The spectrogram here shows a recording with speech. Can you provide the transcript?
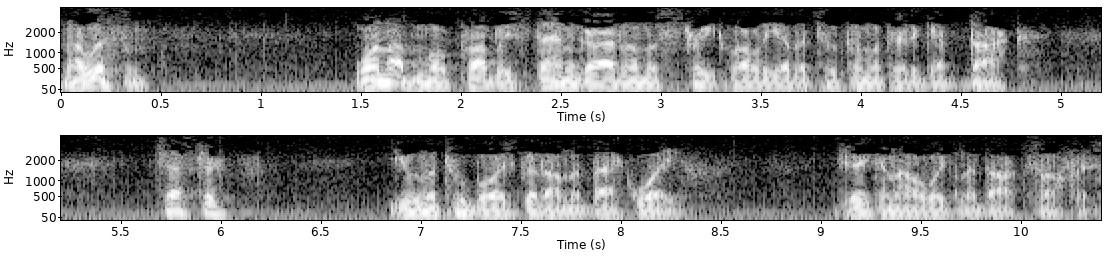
Now listen. One of them will probably stand guard on the street while the other two come up here to get Doc. Chester, you and the two boys go down the back way. Jake and I'll wait in the doc's office.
